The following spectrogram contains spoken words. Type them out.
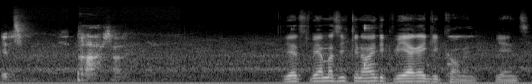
Jetzt. Ah, schade. Jetzt wären wir sich genau in die Quere gekommen, Jens.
